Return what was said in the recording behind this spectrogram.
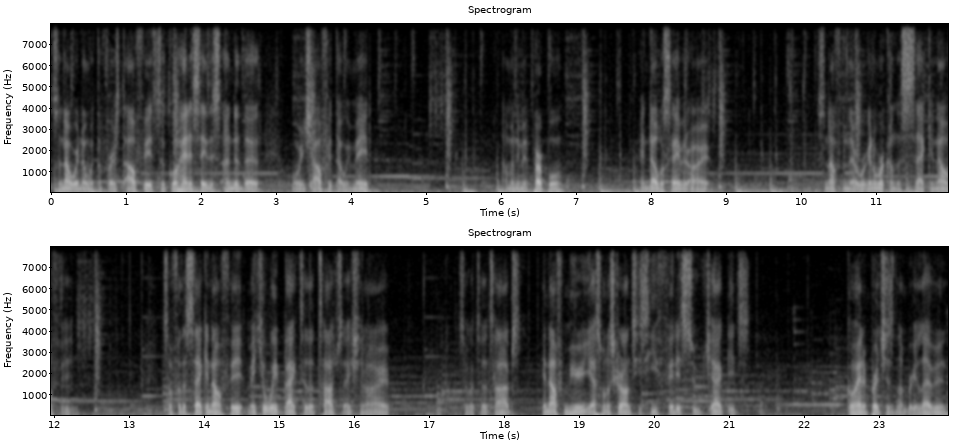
So now we're done with the first outfit. So go ahead and save this under the orange outfit that we made. I'm gonna name it purple and double save it, alright? So now from there, we're gonna work on the second outfit. So for the second outfit, make your way back to the top section, alright? So go to the tops. And now from here, you guys want to scroll down to see fitted suit jackets. go ahead and purchase number 11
